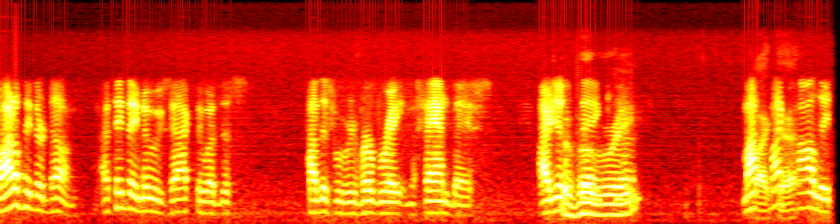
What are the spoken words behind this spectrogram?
Oh, I don't think they're dumb. I think they knew exactly what this, how this would reverberate in the fan base. I just reverberate. think my Like my that. colleague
